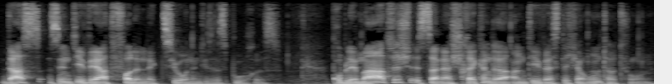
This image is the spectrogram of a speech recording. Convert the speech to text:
Das sind die wertvollen Lektionen dieses Buches. Problematisch ist sein erschreckender anti-westlicher Unterton.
